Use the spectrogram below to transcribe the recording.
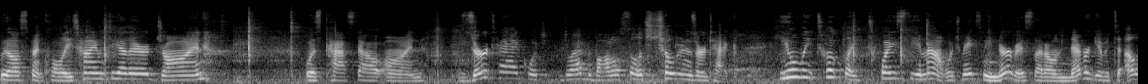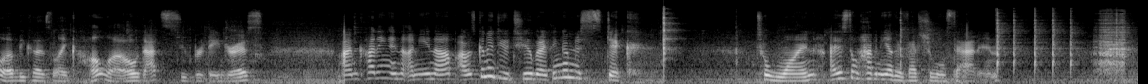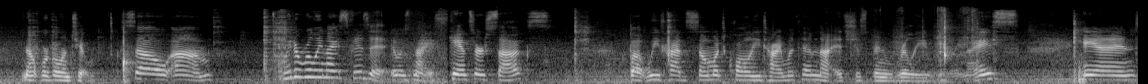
We all spent quality time together. John was passed out on Zyrtec, which, do I have the bottle still? It's children's Zyrtec. He only took like twice the amount, which makes me nervous that I'll never give it to Ella because like, hello, that's super dangerous. I'm cutting an onion up. I was gonna do two, but I think I'm gonna stick to one. I just don't have any other vegetables to add in. No, we're going two. So, um, we had a really nice visit. It was nice. Cancer sucks, but we've had so much quality time with him that it's just been really, really nice. And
